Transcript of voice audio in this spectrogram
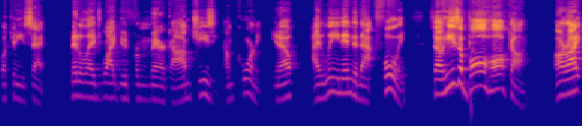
what can you say? Middle-aged white dude from America. I'm cheesy. I'm corny. You know, I lean into that fully. So he's a ball Hawkeye. All right.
